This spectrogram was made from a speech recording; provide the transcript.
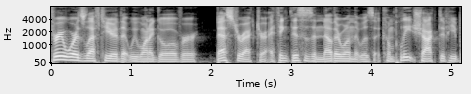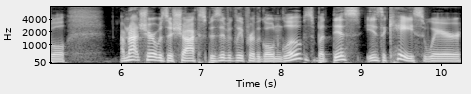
three awards left here that we want to go over. Best Director. I think this is another one that was a complete shock to people. I'm not sure it was a shock specifically for the Golden Globes, but this is a case where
